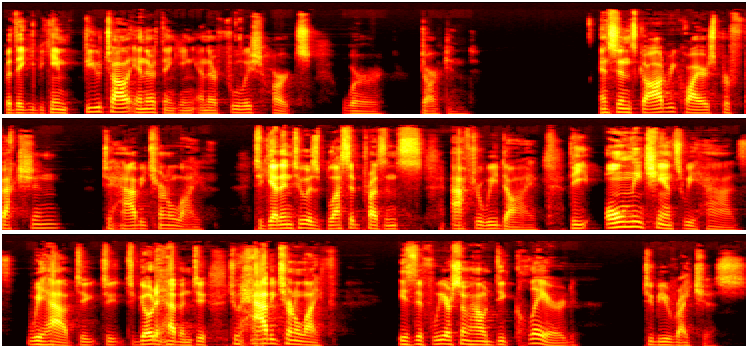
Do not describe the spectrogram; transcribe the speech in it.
but they became futile in their thinking, and their foolish hearts were darkened. And since God requires perfection to have eternal life, to get into his blessed presence after we die, the only chance we has we have to, to, to go to heaven, to, to have eternal life, is if we are somehow declared to be righteous.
